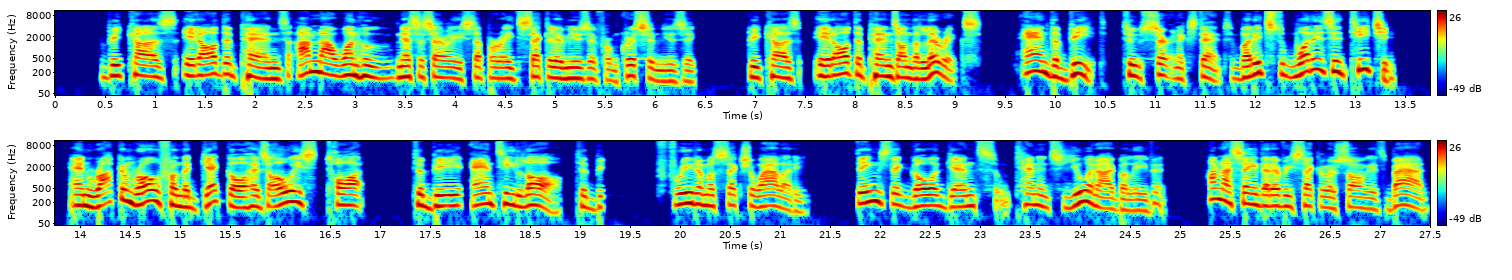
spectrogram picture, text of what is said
because it all depends. I'm not one who necessarily separates secular music from Christian music because it all depends on the lyrics and the beat to a certain extent. But it's what is it teaching? And rock and roll from the get go has always taught to be anti law, to be freedom of sexuality, things that go against tenets you and I believe in. I'm not saying that every secular song is bad,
